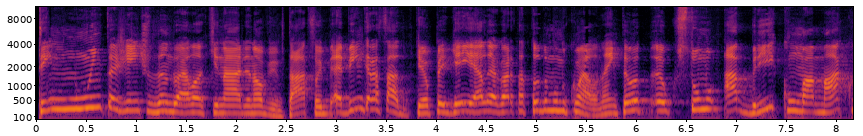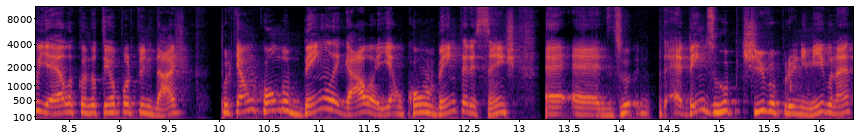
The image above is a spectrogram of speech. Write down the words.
tem muita gente usando ela aqui na Arena ao vivo, tá? Foi, é bem engraçado, porque eu peguei ela e agora tá todo mundo com ela, né? Então eu, eu costumo abrir com uma e ela quando eu tenho oportunidade porque é um combo bem legal aí, é um combo bem interessante, é, é, é bem disruptivo pro inimigo, né?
